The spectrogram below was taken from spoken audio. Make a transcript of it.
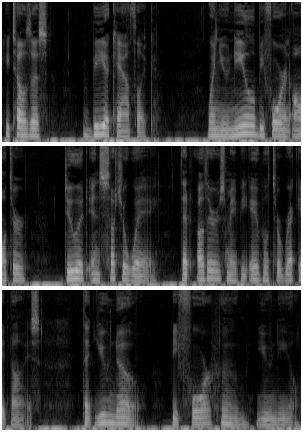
He tells us, Be a Catholic. When you kneel before an altar, do it in such a way that others may be able to recognize that you know before whom you kneel.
